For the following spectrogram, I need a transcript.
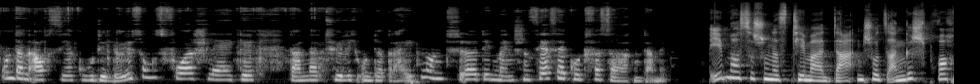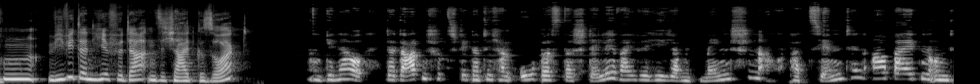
und dann auch sehr gute Lösungsvorschläge dann natürlich unterbreiten und äh, den Menschen sehr, sehr gut versorgen damit. Eben hast du schon das Thema Datenschutz angesprochen. Wie wird denn hier für Datensicherheit gesorgt? Genau, der Datenschutz steht natürlich an oberster Stelle, weil wir hier ja mit Menschen, auch Patienten arbeiten. Und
